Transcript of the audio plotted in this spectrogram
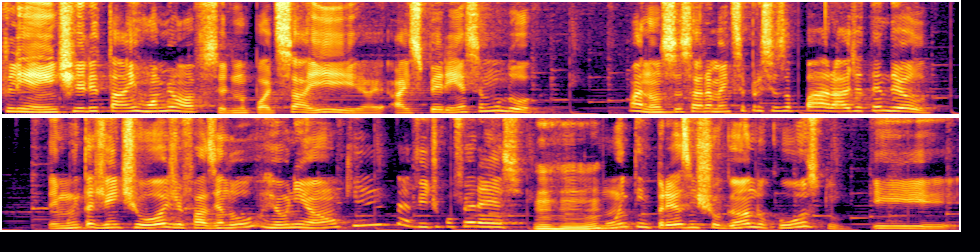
cliente ele está em home office, ele não pode sair, a, a experiência mudou. Mas não necessariamente você precisa parar de atendê-lo. Tem muita gente hoje fazendo reunião que é videoconferência. Uhum. Muita empresa enxugando o custo e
